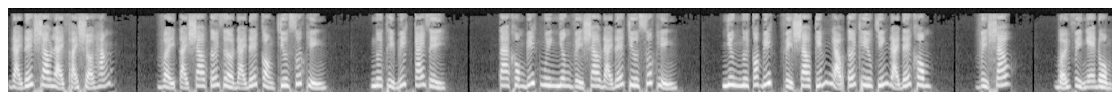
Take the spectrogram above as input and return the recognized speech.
Đại đế sao lại phải sợ hắn? Vậy tại sao tới giờ đại đế còn chưa xuất hiện? Ngươi thì biết cái gì? Ta không biết nguyên nhân vì sao đại đế chưa xuất hiện. Nhưng ngươi có biết vì sao kiếm ngạo tới khiêu chiến đại đế không? Vì sao? Bởi vì nghe đồn,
